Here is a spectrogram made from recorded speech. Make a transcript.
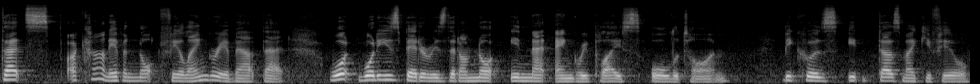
That's I can't ever not feel angry about that. What what is better is that I'm not in that angry place all the time because it does make you feel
